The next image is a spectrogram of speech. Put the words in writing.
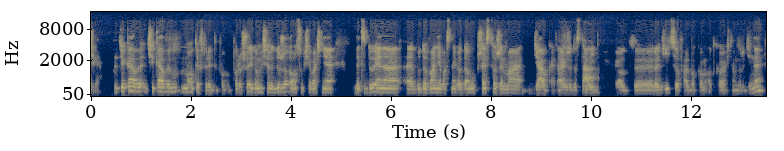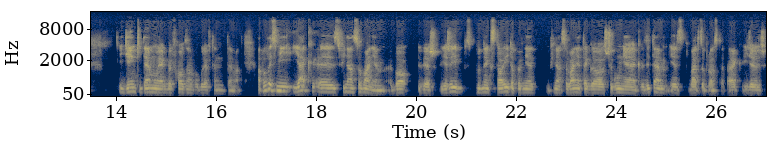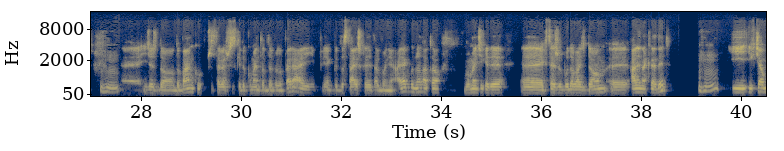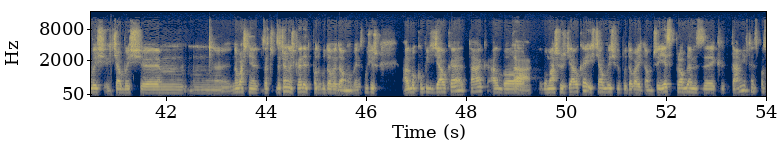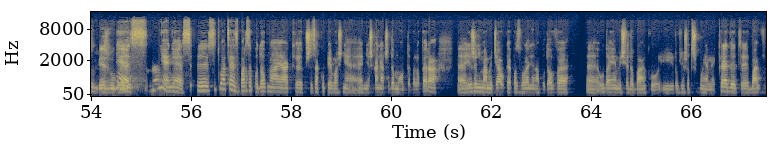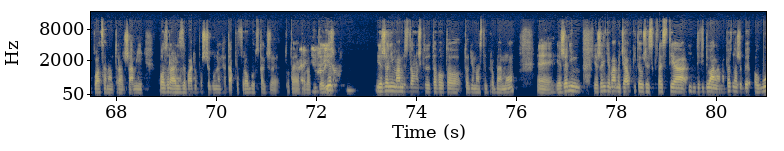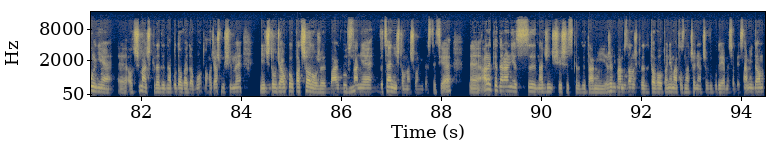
ciekawy, ciekawy motyw, który ty poruszyłeś, bo myślę, że dużo osób się właśnie decyduje na budowanie własnego domu przez to, że ma działkę, tak, że dostali tak. od rodziców albo od kogoś tam z rodziny i dzięki temu jakby wchodzą w ogóle w ten temat. A powiedz mi, jak e, z finansowaniem, bo wiesz, jeżeli budynek stoi, to pewnie finansowanie tego, szczególnie kredytem, jest bardzo proste, tak? Idziesz, mhm. e, idziesz do, do banku, przedstawiasz wszystkie dokumenty od dewelopera i jakby dostajesz kredyt albo nie. A jak wygląda to w momencie, kiedy e, chcesz wybudować dom, e, ale na kredyt? Mhm i, i chciałbyś, chciałbyś no właśnie zaciągnąć kredyt pod budowę domu, więc musisz albo kupić działkę, tak, albo, tak. albo masz już działkę i chciałbyś wybudować dom. Czy jest problem z kredytami w ten sposób? Wiesz w ogóle? Nie, jest, nie, nie. Y, sytuacja jest bardzo podobna jak przy zakupie właśnie mieszkania czy domu od dewelopera. E, jeżeli mamy działkę, pozwolenie na budowę, E, udajemy się do banku i również otrzymujemy kredyt. Bank wypłaca nam transzami po zrealizowaniu poszczególnych etapów robót, także tutaj akurat jeżeli mamy zdolność kredytową, to, to nie ma z tym problemu. E, jeżeli, jeżeli nie mamy działki, to już jest kwestia indywidualna. Na pewno, żeby ogólnie e, otrzymać kredyt na budowę domu, to chociaż musimy mieć tą działkę upatrzoną, żeby bank był w mhm. stanie wycenić tą naszą inwestycję, e, ale generalnie z, na dzień dzisiejszy z kredytami, jeżeli mamy zdolność kredytową, to nie ma to znaczenia, czy wybudujemy sobie sami dom.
